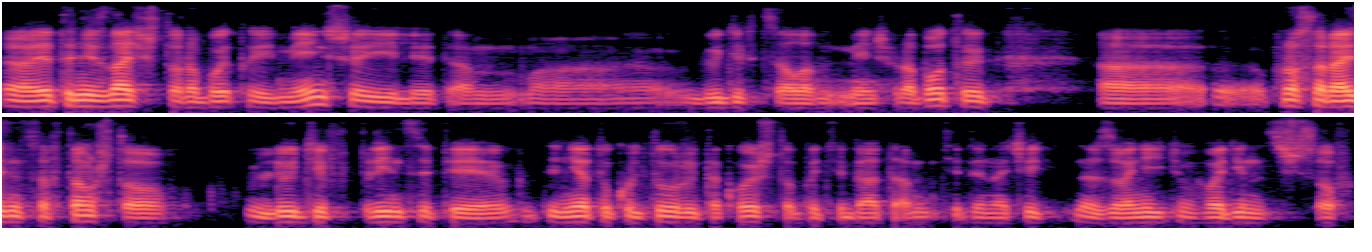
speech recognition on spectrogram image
Э, это не значит, что работы меньше или там э, люди в целом меньше работают. Э, просто разница в том, что люди, в принципе, нету культуры такой, чтобы тебя там, тебе начать звонить в 11 часов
